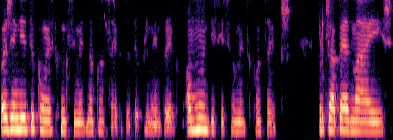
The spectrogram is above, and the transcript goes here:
Hoje em dia, tu com esse conhecimento não consegues o teu primeiro emprego, ou muito dificilmente consegues. Porque já pede mais,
